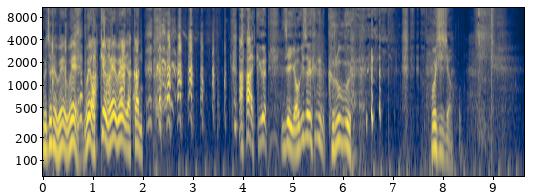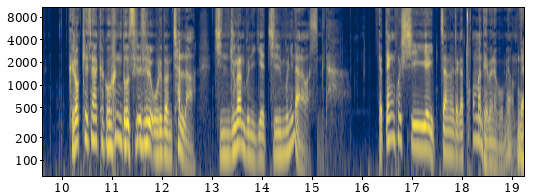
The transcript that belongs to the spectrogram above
왜 저래? 왜, 왜? 왜 어깨? 왜, 왜? 약간, 아, 그건 이제 여기서 흥은 그루브 보시죠. 그렇게 생각하고 흥도 슬슬 오르던 찰나 진중한 분위기에 질문이 날아왔습니다. 그러니까 땡호 씨의 입장을 제가 조금만 대변해 보면 네.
